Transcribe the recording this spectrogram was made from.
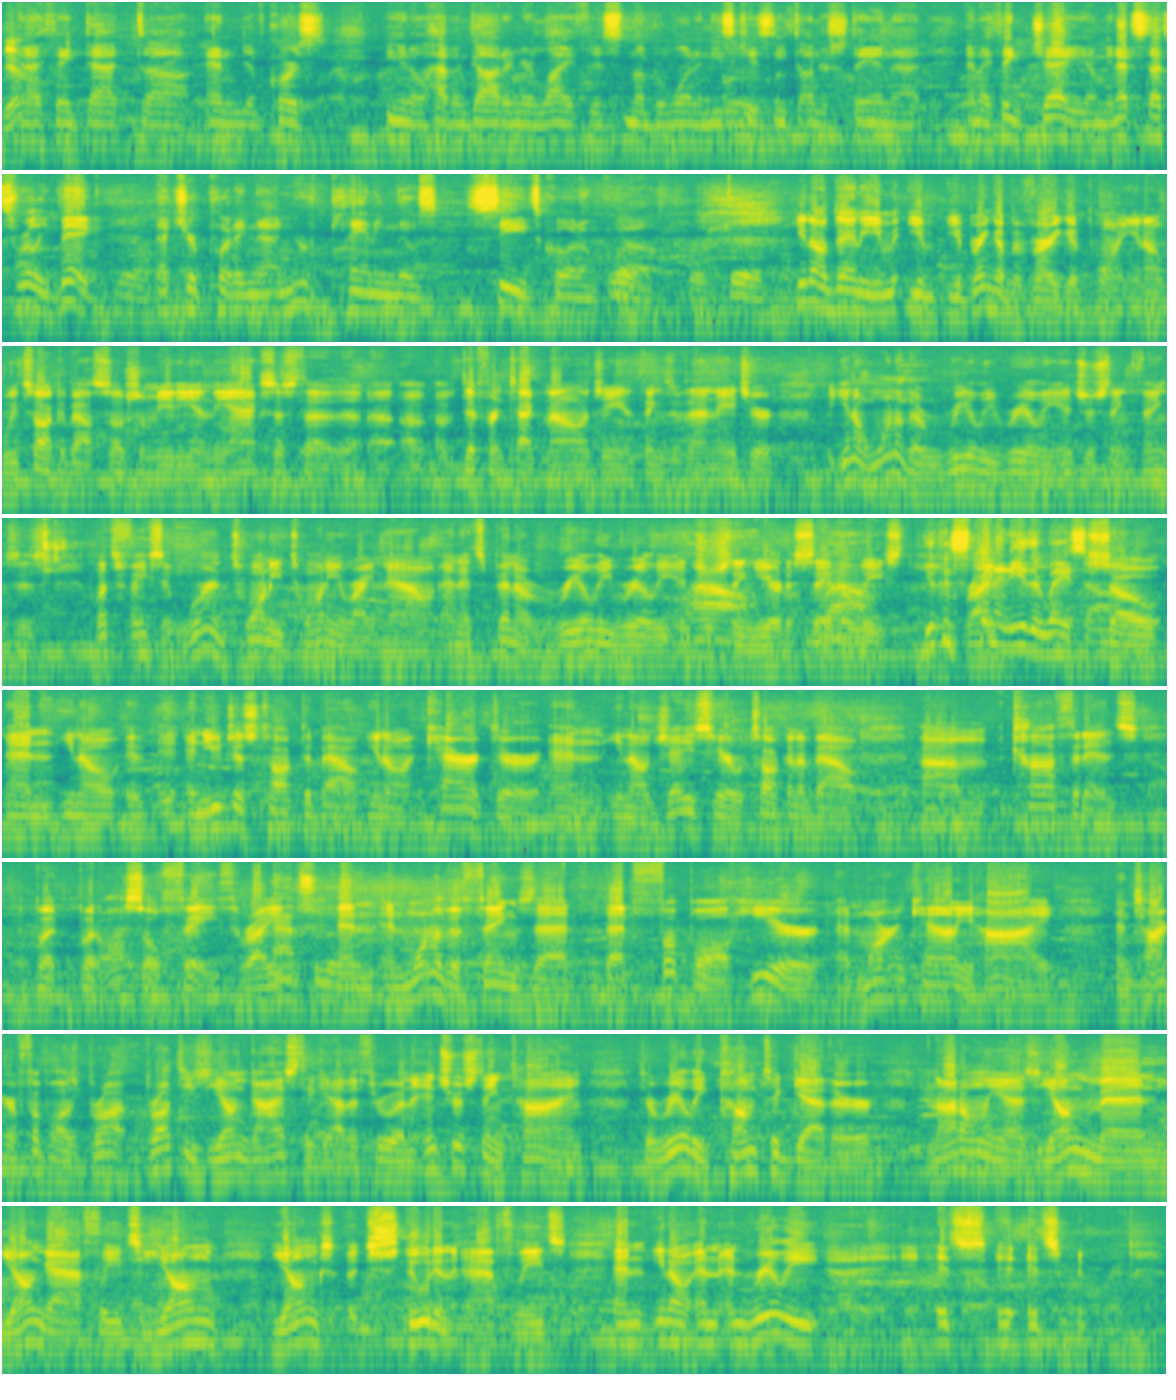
Yeah. and I think that, uh, and of course, you know, having God in your life is number one, and these kids need to understand that. And I think Jay, I mean, that's that's really big that you're putting that and you're planting those seeds, quote unquote. for sure. You know, Danny, you, you, you bring up a very good point. You know, we talk about social media and the access to, uh, of, of different technology and things of that nature. But, you know, one of the really, really interesting things is, let's face it, we're in 2020 right now, and it's been a really, really interesting Wow. year to say Wow. the least. You can spin right? it either way, Sal. So, and you know, if, and you just talked about you know character, and you know, Jay's here. We're talking about um, confidence, but but also faith, right? Absolutely. And and one of the things that that football here at Martin County High and Tiger football has brought brought these young guys together through an interesting time to really come together, not only as young men, young athletes, young young student athletes, and you know, and and really, uh, it's it's.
